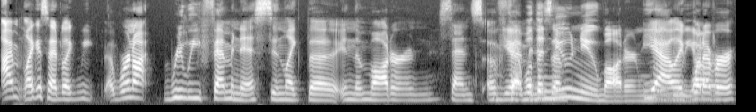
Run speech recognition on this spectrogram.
I'm like I said like we we're not really feminists in like the in the modern sense of yeah, well, the new new modern. yeah, like we are. whatever.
